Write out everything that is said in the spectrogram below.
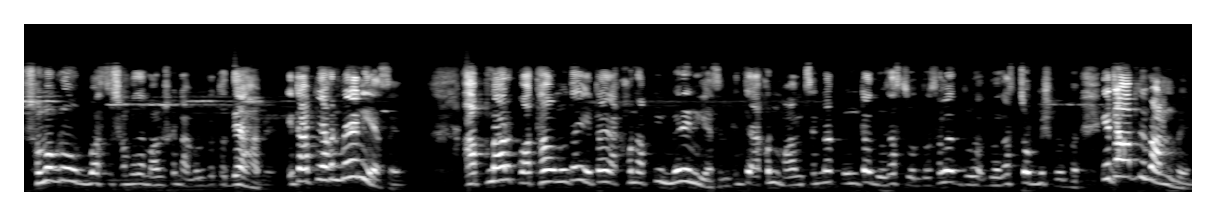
সমগ্র উদ্বাস্তু সম্প্রদায়ের মানুষকে নাগরিকত্ব দেওয়া হবে। এটা আপনি এখন মেনে নিয়েছেন? আপনার কথা অনুযায়ী এটা এখন আপনি মেনে নিয়েছেন কিন্তু এখন মানছেন না কোনটা দু হাজার চোদ্দ সালে দু হাজার চব্বিশ পর্যন্ত। এটা আপনি মানবেন।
